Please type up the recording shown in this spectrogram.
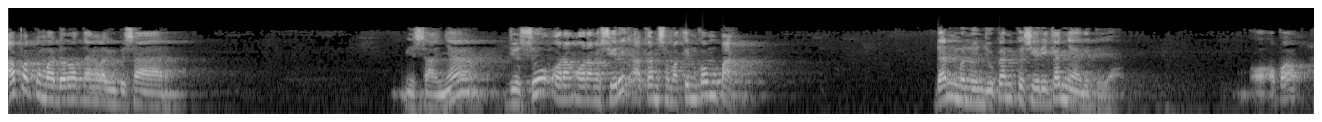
Apa kemadorotan yang lebih besar? Misalnya, justru orang-orang syirik akan semakin kompak dan menunjukkan kesyirikannya gitu ya. Oh, apa?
